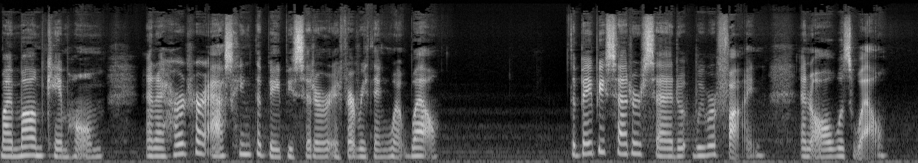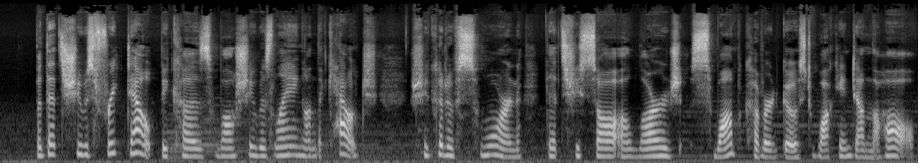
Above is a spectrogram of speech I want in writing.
my mom came home, and I heard her asking the babysitter if everything went well. The babysitter said we were fine and all was well, but that she was freaked out because while she was laying on the couch, she could have sworn that she saw a large swamp covered ghost walking down the hall.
